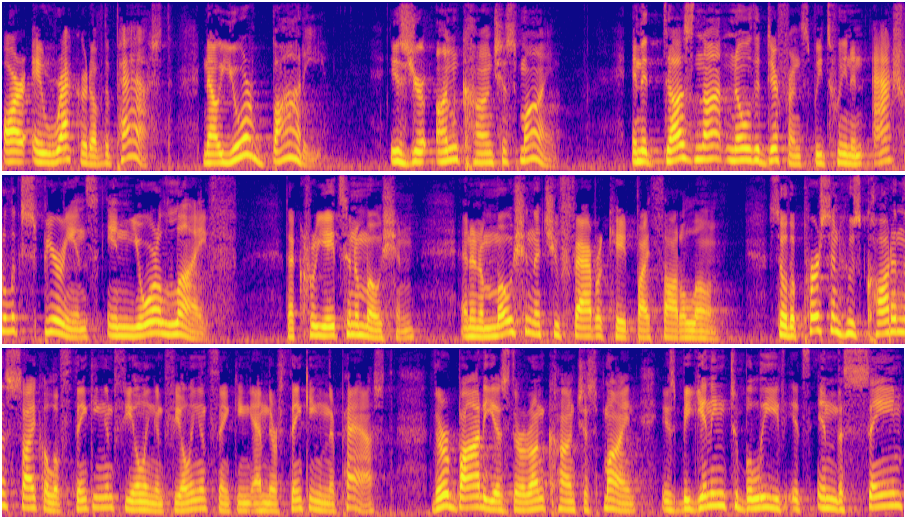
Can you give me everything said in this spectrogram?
are a record of the past. Now, your body is your unconscious mind, and it does not know the difference between an actual experience in your life that creates an emotion and an emotion that you fabricate by thought alone. So, the person who's caught in the cycle of thinking and feeling and feeling and thinking, and they're thinking in their past, their body, as their unconscious mind, is beginning to believe it's in the same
